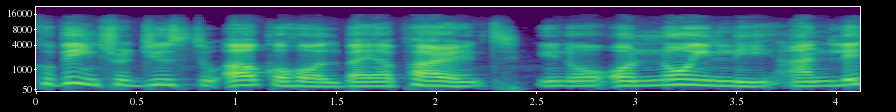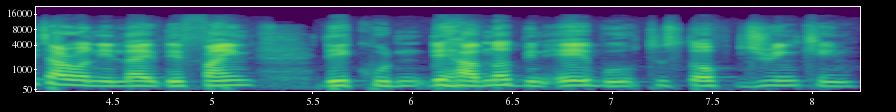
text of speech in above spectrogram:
could be introduced to alcohol by a parent, you know, unknowingly, and later on in life they find they, couldn't, they have not been able to stop drinking.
